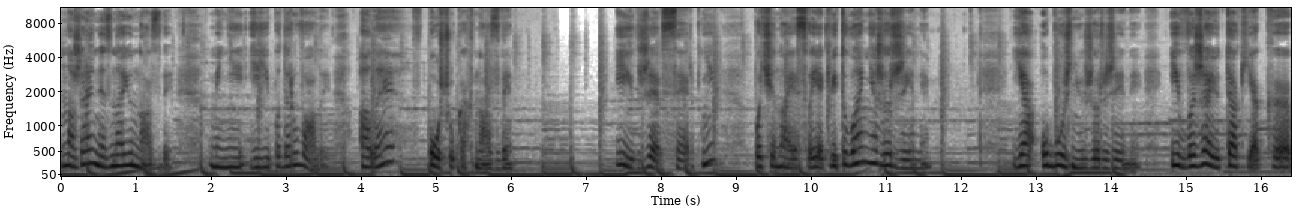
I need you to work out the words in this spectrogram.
На жаль, не знаю назви. Мені її подарували, але в пошуках назви. І вже в серпні починає своє квітування жоржини. Я обожнюю жоржини і вважаю, так як е,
